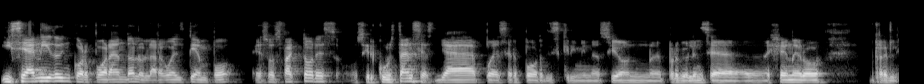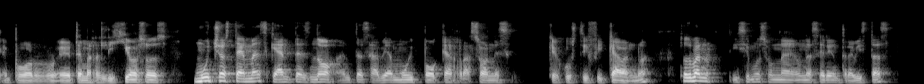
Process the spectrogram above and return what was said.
Y se han ido incorporando a lo largo del tiempo esos factores o circunstancias. Ya puede ser por discriminación, por violencia de género, por eh, temas religiosos, muchos temas que antes no, antes había muy pocas razones que justificaban, ¿no? Entonces, bueno, hicimos una, una, serie de entrevistas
